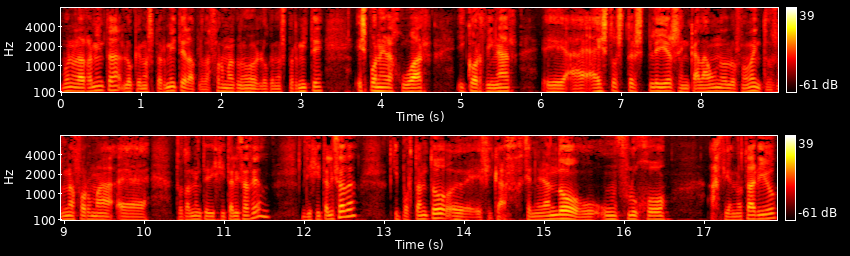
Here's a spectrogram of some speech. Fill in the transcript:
Bueno, la herramienta lo que nos permite, la plataforma lo que nos permite es poner a jugar y coordinar eh, a, estos tres players en cada uno de los momentos de una forma eh, totalmente digitalización, digitalizada y por tanto eh, eficaz, generando un flujo hacia el notario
